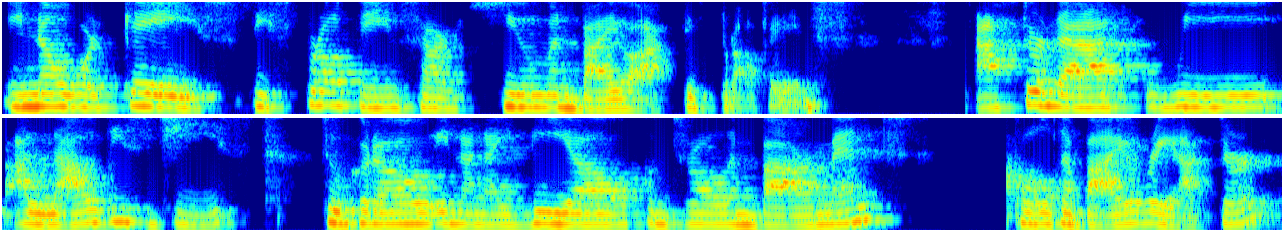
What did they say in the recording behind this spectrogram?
In our case, these proteins are human bioactive proteins. After that, we allow this yeast to grow in an ideal control environment called a bioreactor,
